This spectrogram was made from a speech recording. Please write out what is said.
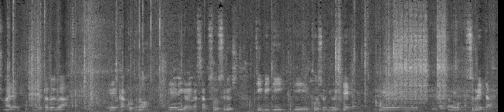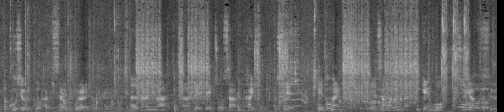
れまで、例えば、各国の利害が錯綜する TPP 交渉において、えー、の優れた交渉力を発揮されてこられた、さらには税制調査会長として、党内のさまざまな意見を集約する、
